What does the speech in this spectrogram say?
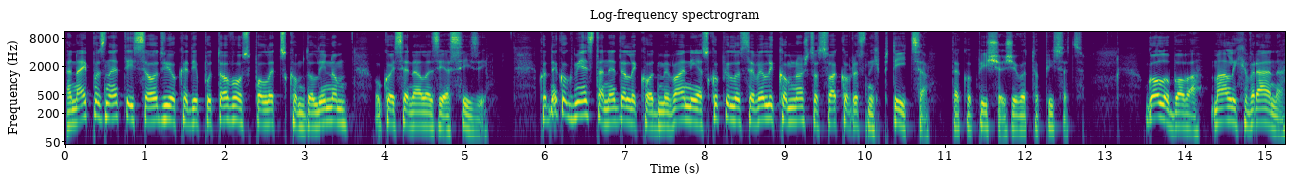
a najpoznatiji se odvio kad je putovao s Poletskom dolinom u kojoj se nalazi Asizi. Kod nekog mjesta nedaleko od Mevanija skupilo se veliko mnoštvo svakovrsnih ptica, tako piše životopisac. Golubova, malih vrana,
